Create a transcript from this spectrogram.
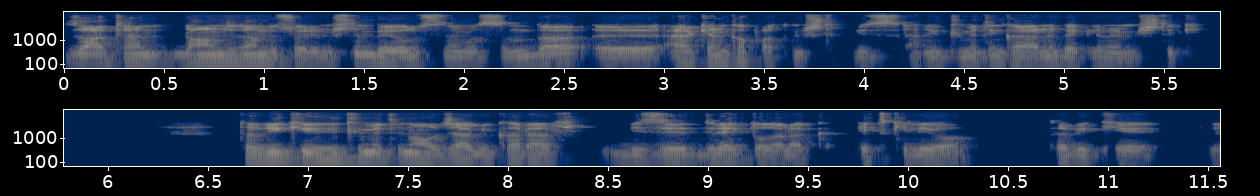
zaten daha önceden de söylemiştim Beyoğlu sinemasında e, erken kapatmıştık biz. Yani hükümetin kararını beklememiştik. Tabii ki hükümetin alacağı bir karar bizi direkt olarak etkiliyor. Tabii ki e,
